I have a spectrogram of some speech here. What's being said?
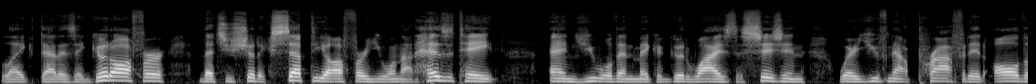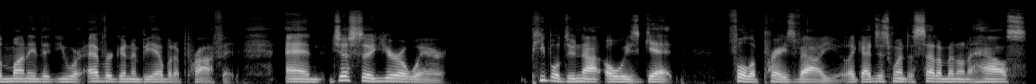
like that is a good offer, that you should accept the offer. You will not hesitate, and you will then make a good, wise decision where you've now profited all the money that you were ever going to be able to profit. And just so you're aware, people do not always get full appraised value. Like I just went to settlement on a house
